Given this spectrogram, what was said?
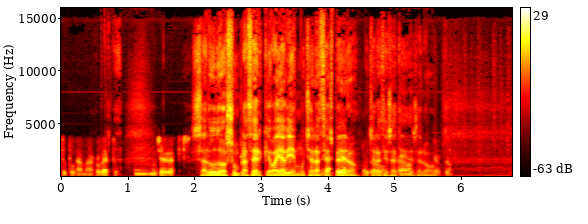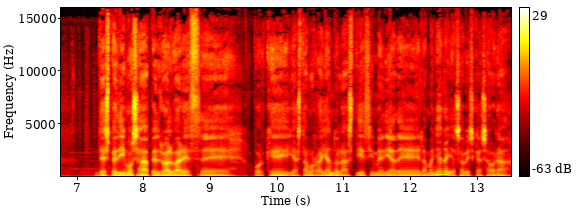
tu programa, Roberto. Muchas gracias. Saludos, un placer, que vaya bien. Muchas gracias, Pedro. Muchas gracias a ti, desde luego. Despedimos a Pedro Álvarez. Eh, porque ya estamos rayando las diez y media de la mañana. Ya sabéis que a esa hora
